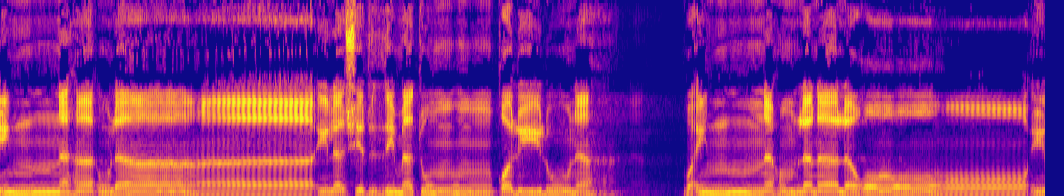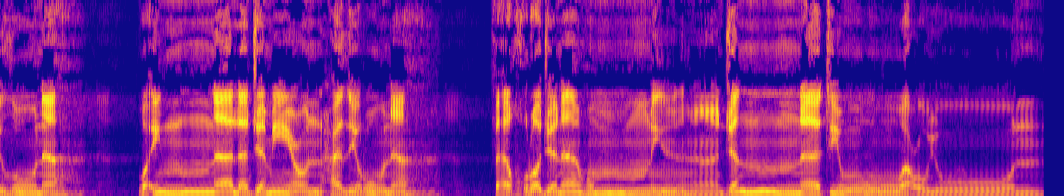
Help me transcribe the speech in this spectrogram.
إن هؤلاء لشرذمة قليلون. وإنهم لنا لغائظون. وإنا لجميع حذرونه فأخرجناهم من جنات وعيون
